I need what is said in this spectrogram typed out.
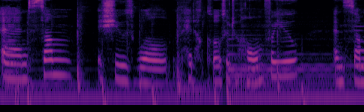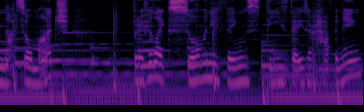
And some issues will hit closer to home for you, and some not so much. But I feel like so many things these days are happening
